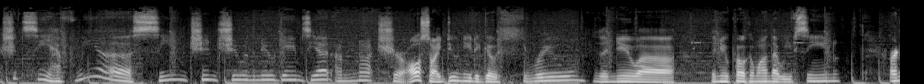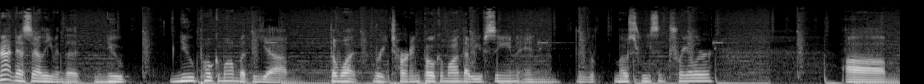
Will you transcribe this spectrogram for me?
I should see, have we uh, seen Chinchou in the new games yet? I'm not sure. Also, I do need to go through the new uh, the new Pokemon that we've seen. Or not necessarily even the new new Pokemon, but the um, the one returning Pokemon that we've seen in the most recent trailer. Um,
